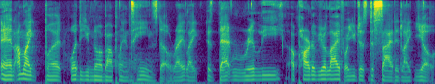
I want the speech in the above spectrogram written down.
and I'm like, "But what do you know about plantains, though? Right? Like, is that really a part of your life, or you just decided, like, yo?"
